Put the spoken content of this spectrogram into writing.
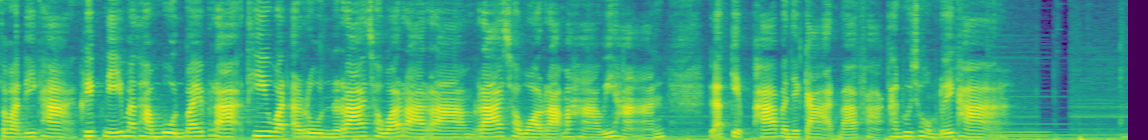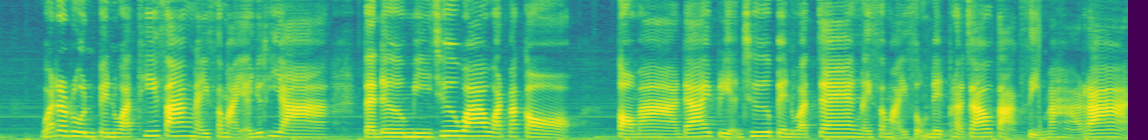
สวัสดีค่ะ คลิปนี้มาทำบุญไหว้พระที่วัดอรุณ ราชวราราม ราชวรมหาวิหาร และเก็บภาพบรรยากาศมาฝากท่านผู้ชมด้วยค่ะ วัดอรุณเป็นวัดที่สร้างในสมัยอยุธยา แต่เดิมมีชื่อว่าวัดมะกอกต่อมาได้เปลี่ยนชื่อเป็นวัดแจ้งในสมัยสมเด็จพระเจ้าตากสินมหาราช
